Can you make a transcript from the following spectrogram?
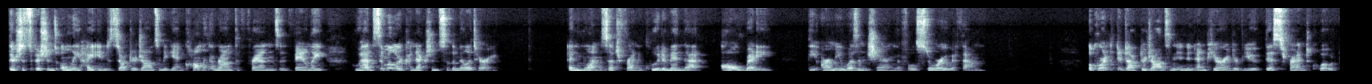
Their suspicions only heightened as Dr. Johnson began calling around to friends and family who had similar connections to the military. And one such friend clued him in that already the Army wasn't sharing the full story with them. According to Dr. Johnson in an NPR interview, this friend, quote,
